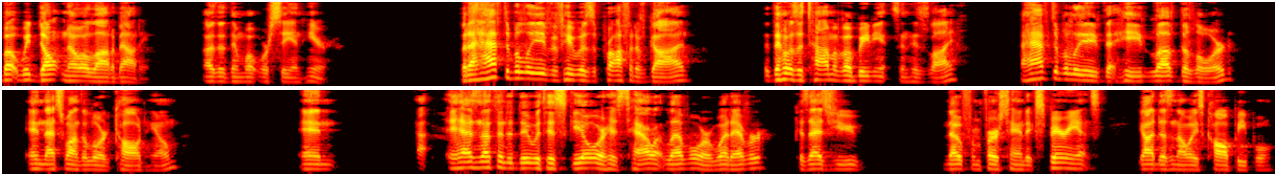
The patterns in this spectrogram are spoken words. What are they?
But we don't know a lot about him other than what we're seeing here. But I have to believe if he was a prophet of God, that there was a time of obedience in his life. I have to believe that he loved the Lord, and that's why the Lord called him. And it has nothing to do with his skill or his talent level or whatever, because as you know from firsthand experience, God doesn't always call people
